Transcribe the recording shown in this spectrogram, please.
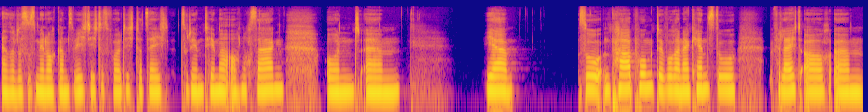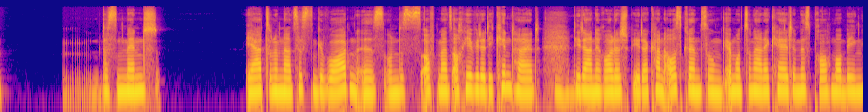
Also das ist mir noch ganz wichtig, das wollte ich tatsächlich zu dem Thema auch noch sagen. Und ähm, ja, so ein paar Punkte, woran erkennst du vielleicht auch, ähm, dass ein Mensch ja zu einem Narzissten geworden ist. Und es ist oftmals auch hier wieder die Kindheit, mhm. die da eine Rolle spielt. Da kann Ausgrenzung, emotionale Kälte, Missbrauch, Mobbing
